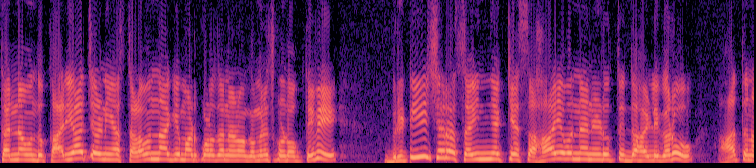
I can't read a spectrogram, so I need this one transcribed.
ತನ್ನ ಒಂದು ಕಾರ್ಯಾಚರಣೆಯ ಸ್ಥಳವನ್ನಾಗಿ ಮಾಡ್ಕೊಳ್ಳೋದನ್ನು ನಾವು ಗಮನಿಸ್ಕೊಂಡು ಹೋಗ್ತೀವಿ. ಬ್ರಿಟಿಷರ ಸೈನ್ಯಕ್ಕೆ ಸಹಾಯವನ್ನು ನೀಡುತ್ತಿದ್ದ ಹಳ್ಳಿಗರು ಆತನ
